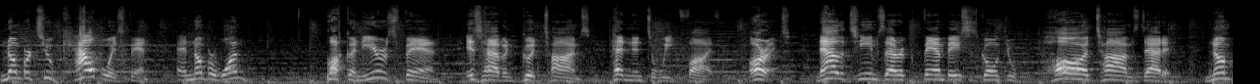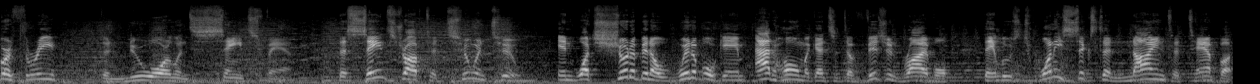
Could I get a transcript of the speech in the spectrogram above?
number 2 Cowboys fan, and number 1 Buccaneers fan is having good times heading into week five. All right, now the teams that are fan base is going through hard times it. Number three, the New Orleans Saints fan. The Saints dropped to two and two in what should have been a winnable game at home against a division rival. They lose 26 to 9 to Tampa.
